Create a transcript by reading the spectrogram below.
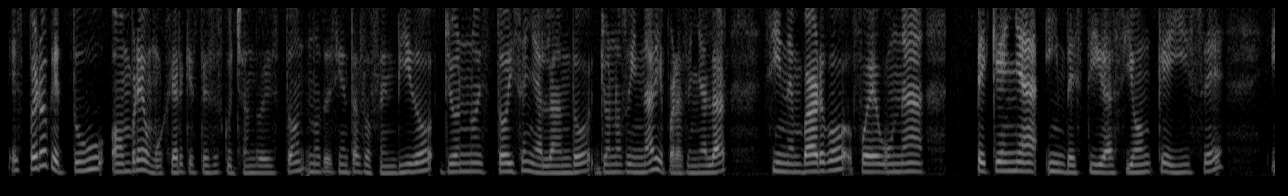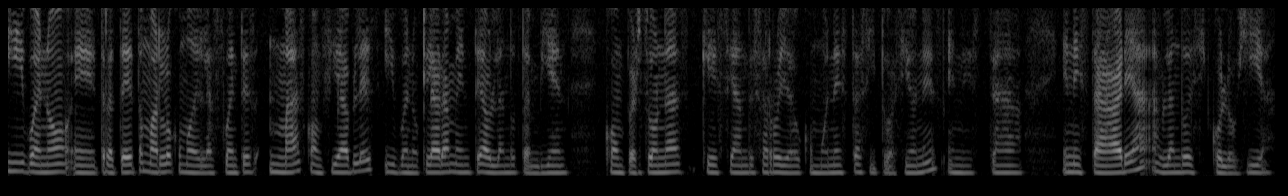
Espero que tú, hombre o mujer que estés escuchando esto, no te sientas ofendido. Yo no estoy señalando, yo no soy nadie para señalar. Sin embargo, fue una pequeña investigación que hice y bueno, eh, traté de tomarlo como de las fuentes más confiables y bueno, claramente hablando también con personas que se han desarrollado como en estas situaciones, en esta, en esta área, hablando de psicología.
